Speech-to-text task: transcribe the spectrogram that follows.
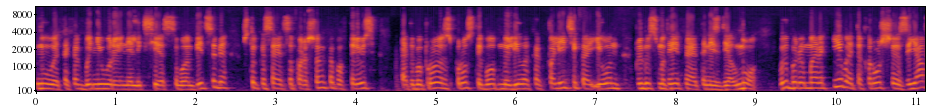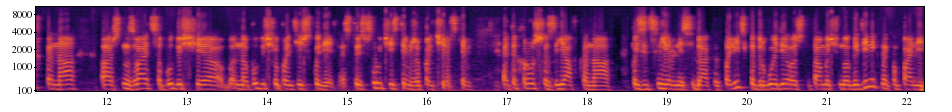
ну, это как бы не уровень Алексея с его амбициями. Что касается Порошенко, повторюсь, это бы просто, просто его обнулило как политика, и он предусмотрительно это не сделал. Но выборы мэра Киева — это хорошая заявка на а, что называется, будущее, на будущую политическую деятельность. То есть в случае с тем же Пальчевским это хорошая заявка на позиционирование себя как политика. Другое дело, что там очень много денег на компании,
